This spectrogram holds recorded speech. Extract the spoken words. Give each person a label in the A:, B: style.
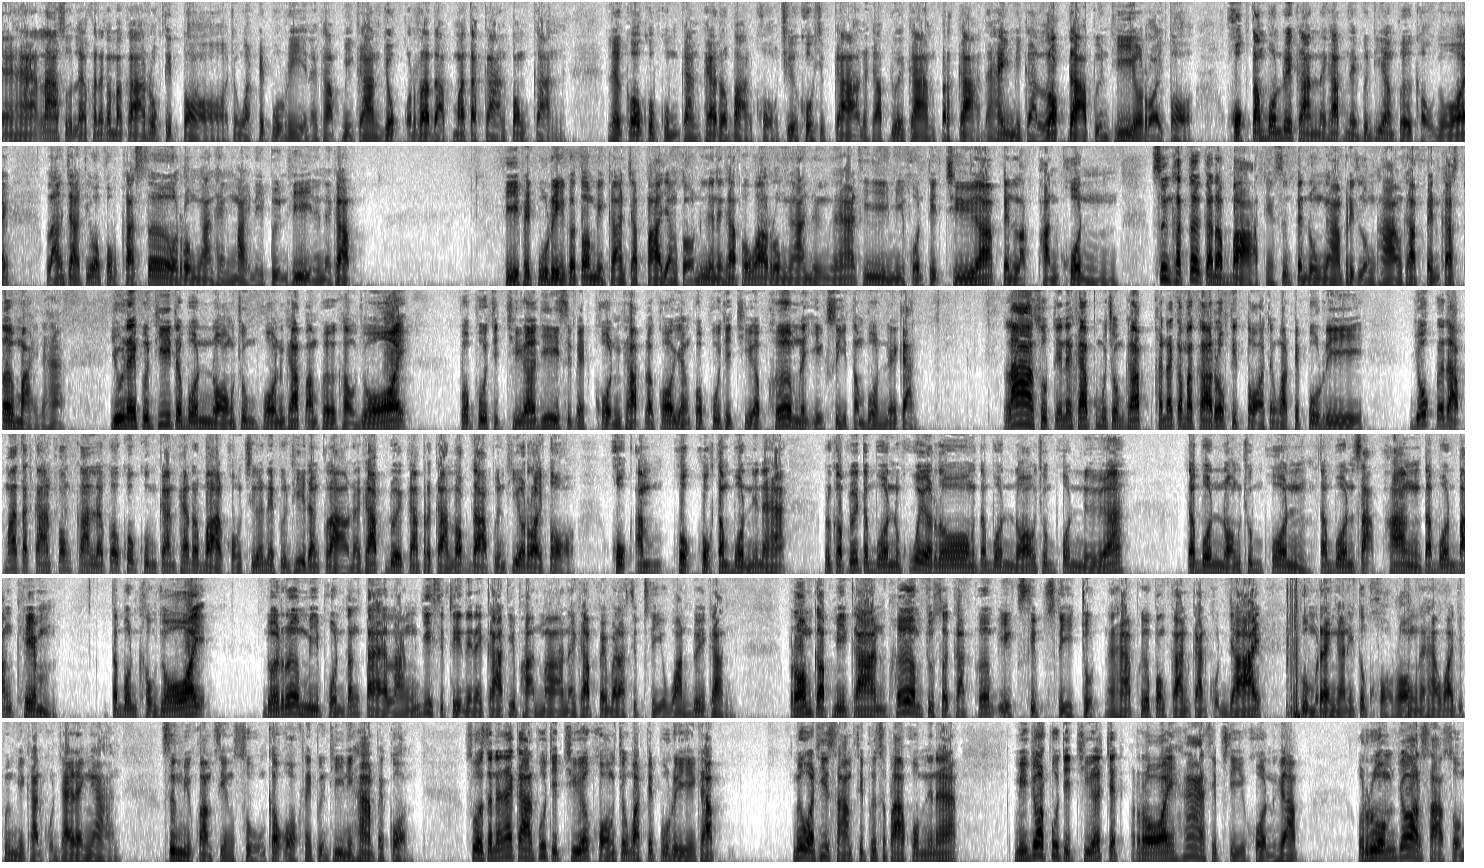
A: นะฮะล่าสุดแล้วคณะกรรมการโรคติดต่อจังหวัดเพชรบุรีนะครับมีการยกระดับมาตรการป้องกัน แล้วก็ควบคุมการแพร่ระบาดของเชื้อโควิด -19 นะครับด้วยการประกาศนะให้มีการล็อกดาวน์พื้นที่รอยต่อ 6 ตำบลด้วยกันนะครับในพื้นที่อำเภอเขาย้อย หลังจากที่ว่าพบคลัสเตอร์โรงงานแห่งใหม่ในพื้นที่นี่นะครับ ที่เพชรบุรีก็ต้องมีการจับตาอย่างต่อเนื่องนะครับ เพราะว่าโรงงานหนึ่งนะฮะที่มีคนติดเชื้อเป็นหลักพันคน ซึ่งคัสเตอร์การระบาดเนี่ยซึ่งเป็นโรงงานผลิตรองเท้าครับเป็นคัสเตอร์ใหม่นะฮะอยู่ในพื้นที่ตำบลหนองชุมพลครับอำเภอเขาย้อย พบผู้ติดเชื้อ 21 คนครับแล้วก็ยังพบผู้ติดเชื้อเพิ่มในอีก 4ตำบลด้วยกัน ล่าสุดนี้นะครับคุณผู้ชมครับ คณะกรรมการโรคติดต่อจังหวัดเพชรบุรี ยกระดับมาตรการป้องกัน แล้วก็ควบคุมการแพร่ระบาดของเชื้อในพื้นที่ดังกล่าวนะครับด้วยการประกาศล็อกดาวน์พื้นที่รอยต่อ6อำ6 6ตำบลนี่นะฮะประกอบด้วยตำบลห้วยโรงตำบลหนองชุมพลเหนือ ตำบลหนองชุมพล ตำบลสะพัง ตำบลบางเข็ม ตำบลเขาย้อย โดยเริ่มมีผลตั้งแต่หลัง 24 นาฬิกาที่ผ่านมานะครับ เป็นเวลา 14 วันด้วยกัน พร้อมกับมีการเพิ่มจุดสกัดเพิ่มอีก 14 จุดนะฮะ เพื่อป้องกันการขนย้าย กลุ่มแรงงานนี้ต้องขอร้องนะฮะว่าอย่าเพิ่งมีการขนย้ายแรงงาน ซึ่งมีความเสี่ยงสูงเข้าออกในพื้นที่นี้ห้ามไปก่อน ส่วนสถานการณ์ผู้ติดเชื้อของจังหวัดเพชรบุรีครับ เมื่อวันที่ 30 พฤษภาคมเนี้นะฮะ มียอดผู้ติดเชื้อ 754 คนครับ รวมยอดสะสม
